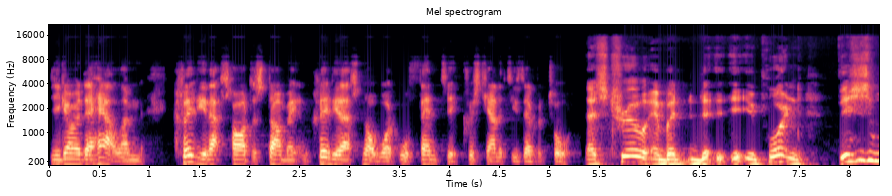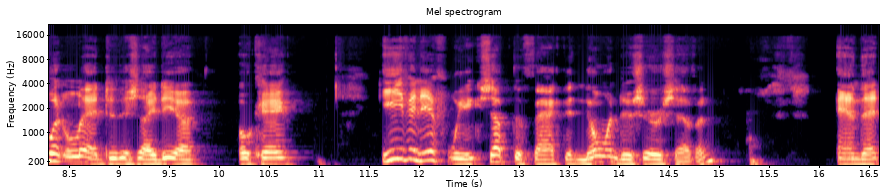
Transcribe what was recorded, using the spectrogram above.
you go into hell. And clearly, that's hard to stomach, and clearly, that's not what authentic Christianity has ever taught. That's true, and but important. This is what led to this idea. Okay, even if we accept the fact that no one deserves heaven, and that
